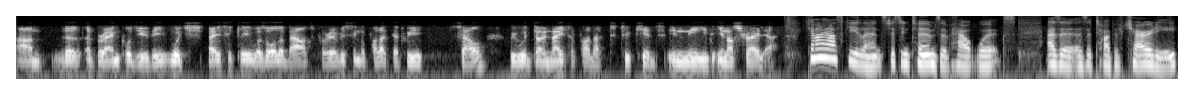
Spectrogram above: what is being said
um, the, a brand called Yoobi, which basically was all about for every single product that we sell, we would donate a product to kids in need in Australia. Can I ask you, Lance, just in terms of how it works as a, as a type of charity,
